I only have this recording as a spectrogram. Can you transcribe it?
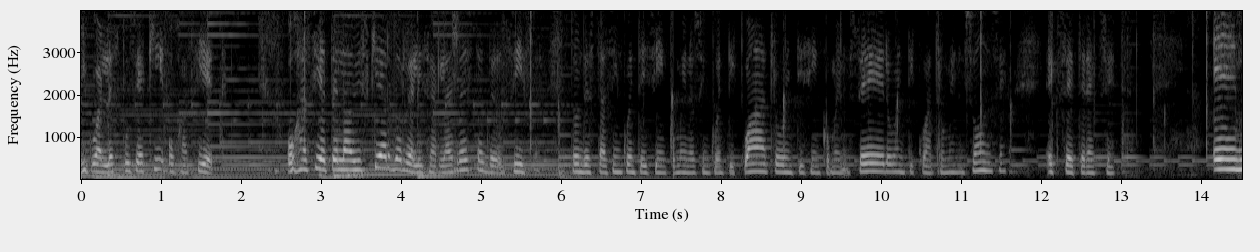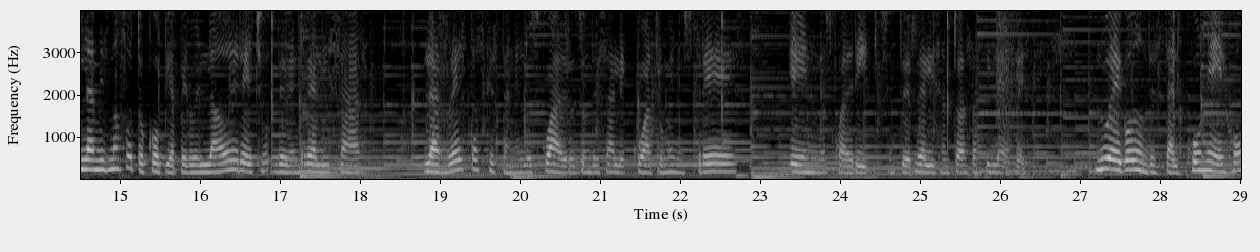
Igual les puse aquí hoja 7. Hoja 7, lado izquierdo, realizar las restas de dos cifras, donde está 55 menos 54, 25 menos 0, 24 menos 11, etcétera, etcétera. En la misma fotocopia, pero el lado derecho, deben realizar las restas que están en los cuadros, donde sale 4 menos 3 en unos cuadritos. Entonces realizan toda esa fila de restas. Luego, donde está el conejo,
